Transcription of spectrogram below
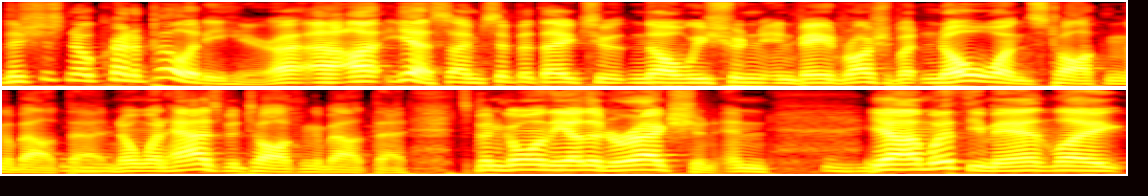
there's just no credibility here. Uh, uh, yes, I'm sympathetic to no, we shouldn't invade Russia, but no one's talking about that. No one has been talking about that. It's been going the other direction. And mm-hmm. yeah, I'm with you, man. Like,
